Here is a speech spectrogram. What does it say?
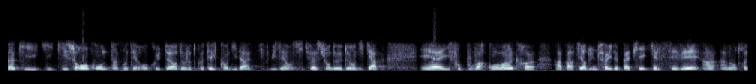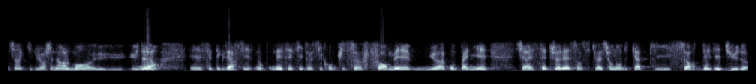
euh, qui, qui, qui, se rencontrent. D'un côté le recruteur, de l'autre côté le candidat, qui lui est en situation de, de handicap. Et euh, il faut pouvoir convaincre à partir d'une feuille de papier quel CV, un, un, entretien qui dure généralement une heure. Et cet exercice donc nécessite aussi qu'on puisse former, mieux accompagner, cette jeunesse en situation de handicap qui sort des études,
